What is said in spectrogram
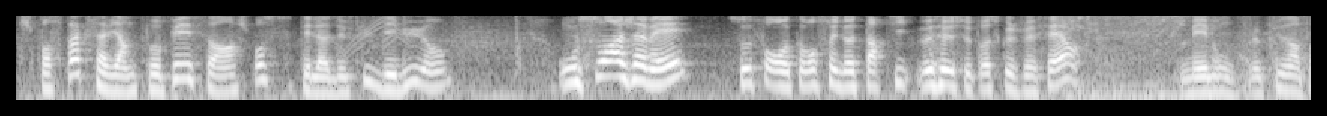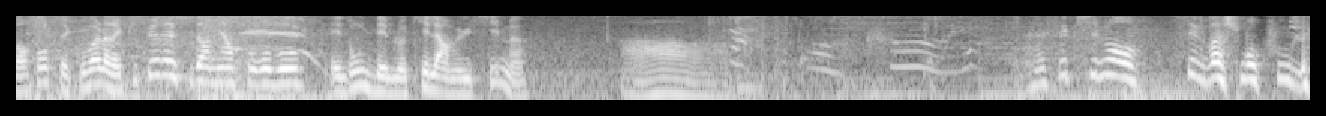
Je pense pas que ça vient de popper ça, hein. je pense que c'était là depuis le début. Hein. On le saura jamais, sauf en recommençant une autre partie. je sais pas ce que je vais faire. Mais bon, le plus important c'est qu'on va le récupérer ce dernier info robot et donc débloquer l'arme ultime. Ah. Effectivement, c'est vachement cool.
